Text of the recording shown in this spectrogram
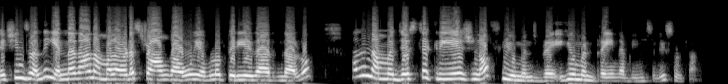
மிஷின்ஸ் வந்து என்னதான் நம்மளோட ஸ்ட்ராங்காவும் எவ்வளவு பெரியதா இருந்தாலும் அது நம்ம just creation of humans brain human brain அப்படின்னு சொல்லி சொல்றாங்க.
